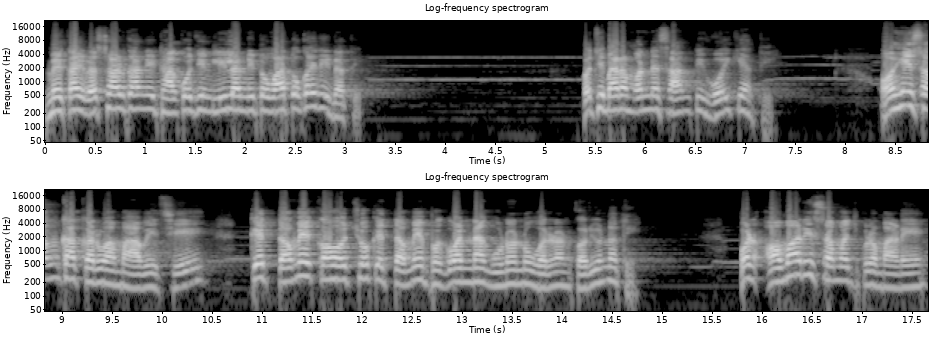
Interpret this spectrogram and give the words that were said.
મેં કાંઈ રસાળતાની ઠાકોરજીની લીલાની તો વાતો કરી નથી. પછી મારા મનને શાંતિ હોય ક્યાંથી? અહીં શંકા કરવામાં આવે છે કે તમે કહો છો કે તમે ભગવાનના ગુણોનું વર્ણન કર્યું નથી. પણ અમારી સમજ પ્રમાણે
